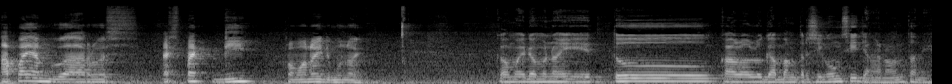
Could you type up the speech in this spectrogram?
apa yang gue harus expect di Komonoy di Komodo menoy itu kalau lu gampang tersinggung sih jangan nonton ya.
